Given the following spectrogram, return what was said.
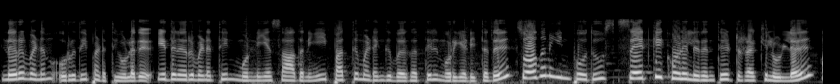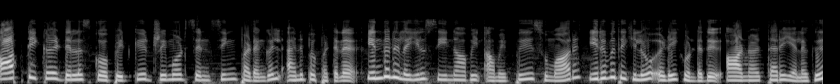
நிறுவனம் உறுதிப்படுத்தியுள்ளது. இது நிறுவனத்தின் முன்னிய சாதனையை பத்து மடங்கு வேகத்தில் முறியடித்தது. சோதனையின் போது செயற்கைக்கோளிலிருந்து டிரக்கில் உள்ள ஆப்டிக்கல் டெலஸ்கோப்பிற்கு ரிமோட் சென்சிங் படங்கள் அனுப்பப்பட்டன. இந்த இந்த நிலையில் சீனாவின் அமைப்பு சுமார் இருபது கிலோ எடை கொண்டது. ஆனால் தரையலகு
